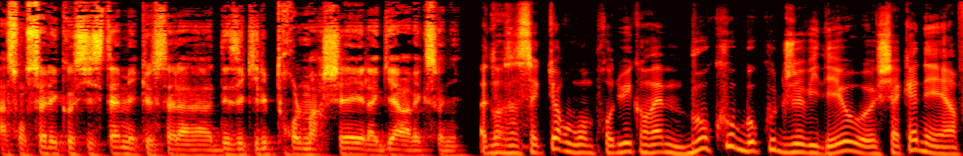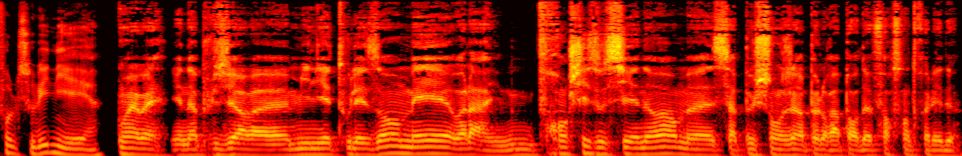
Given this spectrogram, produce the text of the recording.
à son seul écosystème et que ça déséquilibre trop le marché et la guerre avec Sony. Dans un secteur où on produit quand même beaucoup, beaucoup de jeux vidéo euh, chaque année, il hein, faut le souligner. Ouais, ouais, il y en a plusieurs euh, milliers tous les ans, mais voilà, une franchise aussi énorme, euh, ça peut changer un peu le rapport de force entre les deux.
